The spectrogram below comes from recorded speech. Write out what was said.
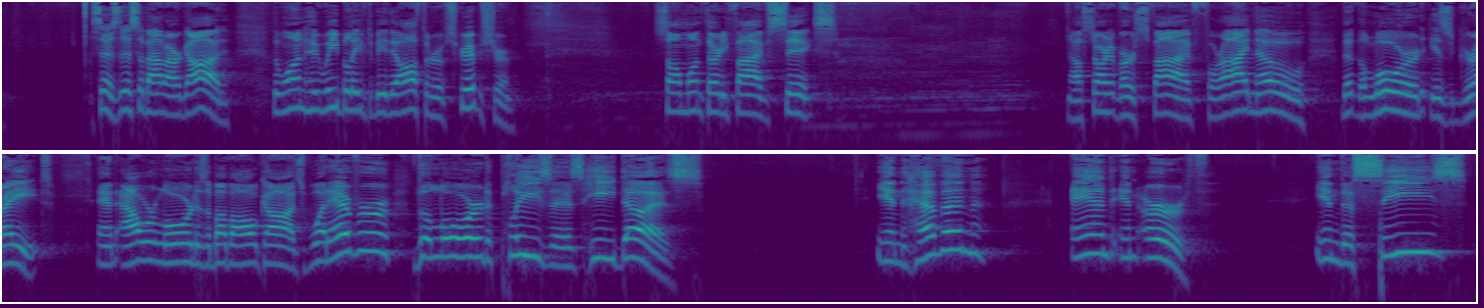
says this about our God, the one who we believe to be the author of Scripture. Psalm 135, 6. I'll start at verse 5. For I know that the Lord is great, and our Lord is above all gods. Whatever the Lord pleases, he does. In heaven and in earth, in the seas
